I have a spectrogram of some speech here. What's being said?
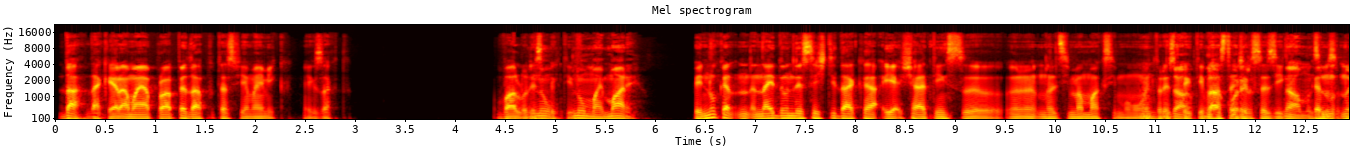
Da, dacă era mai aproape, da, putea să fie mai mic. Exact. Valul respectiv. Nu, nu mai mare. Păi nu că n-ai de unde să știi dacă și-a atins uh, înălțimea maximă în momentul da, respectiv. Da, Asta corect. cer să zic. Da, că nu,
